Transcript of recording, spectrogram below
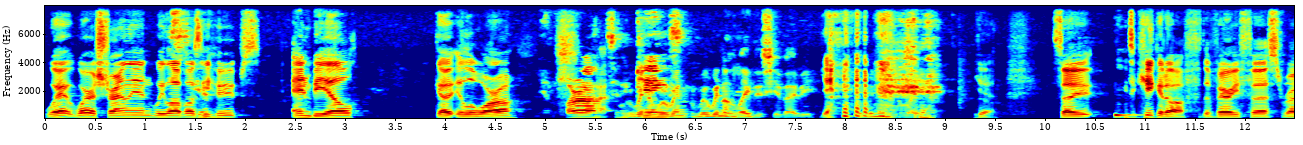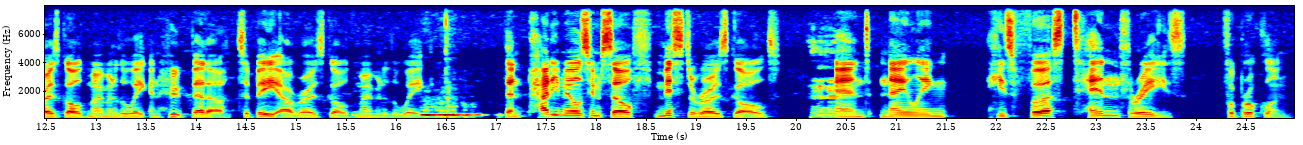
We're, we're Australian. We love Aussie good. hoops. NBL. Go Illawarra. All right, Sydney We're winning, we're, Kings. win, we're winning the league this year, baby. Yeah. We're winning the league. Yeah. So to kick it off, the very first Rose Gold moment of the week, and who better to be our Rose Gold moment of the week than Patty Mills himself, Mr. Rose Gold, Mhm. and nailing his first 10 threes for Brooklyn.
